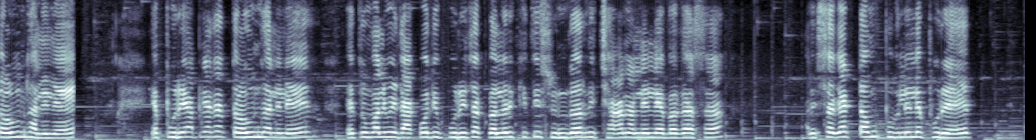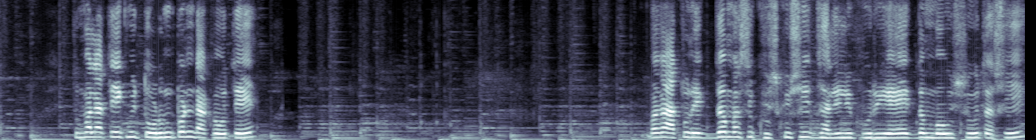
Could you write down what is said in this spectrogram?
तळून झालेल्या आहे या पुऱ्या आपल्या आता तळून झालेले आहेत. हे तुम्हाला मी दाखवते. पुरीचा कलर किती सुंदर आणि छान आलेला आहे बघा असा. आणि सगळ्यात टम फुगलेल्या पुऱ्या आहेत. तुम्हाला आता एक मी तोडून पण दाखवते. बघा आतून एकदम अशी खुसखुशीत झालेली पुरी आहे. एकदम मऊसूत अशी.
